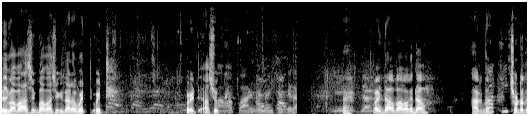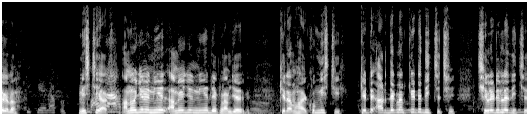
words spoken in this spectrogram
ওই বাবা আসুক বাবা আসুক দাঁড়াও ওয়েট ওয়েট ওয়েট আসুক। জায়গা ওই দাও বাবাকে দাও হাক দাও ছোটো থেকে দাও। মিষ্টি আখ আমি ওই জন্য নিয়ে আমি ওই জন্য নিয়ে দেখলাম যে কিরম হয় খুব মিষ্টি। কেটে আর দেখলাম কেটে দিচ্ছে ছেলে টেলে দিচ্ছে।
